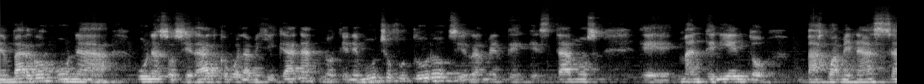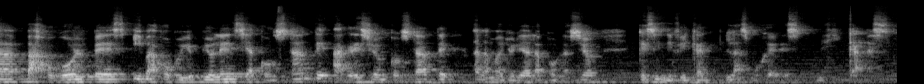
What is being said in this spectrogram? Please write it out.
embargo, una, una, sociedad como la mexicana no tiene mucho futuro si realmente estamos eh, manteniendo bajo amenaza, bajo golpes y bajo violencia constante, agresión constante a la mayoría de la población que significan las mujeres mexicanas.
